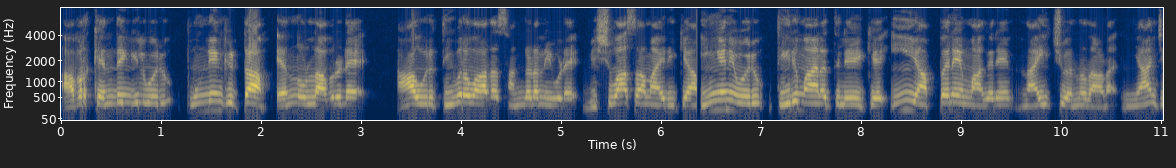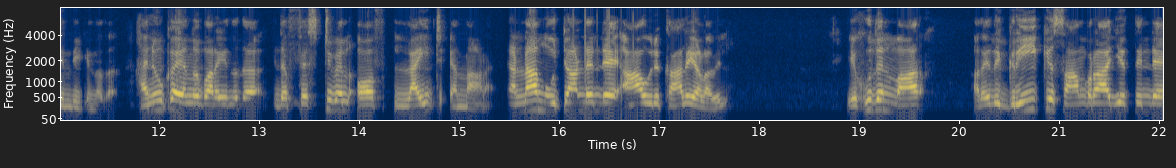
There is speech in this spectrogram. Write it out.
അവർക്ക് എന്തെങ്കിലും ഒരു പുണ്യം കിട്ടാം എന്നുള്ള അവരുടെ ആ ഒരു തീവ്രവാദ സംഘടനയുടെ വിശ്വാസമായിരിക്കാം. ഇങ്ങനെ ഒരു തീരുമാനത്തിലേക്ക് ഈ അപ്പനെ മകനെ നയിച്ചു എന്നതാണ് ഞാൻ ചിന്തിക്കുന്നത്. ഹനൂക്ക എന്ന് പറയുന്നത് ദ ഫെസ്റ്റിവൽ ഓഫ് ലൈറ്റ് എന്നാണ്. രണ്ടാം നൂറ്റാണ്ടിന്റെ ആ ഒരു കാലയളവിൽ യഹൂദന്മാർ അതായത് ഗ്രീക്ക് സാമ്രാജ്യത്തിന്റെ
